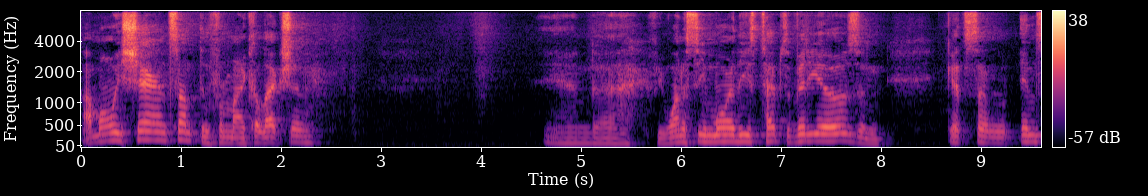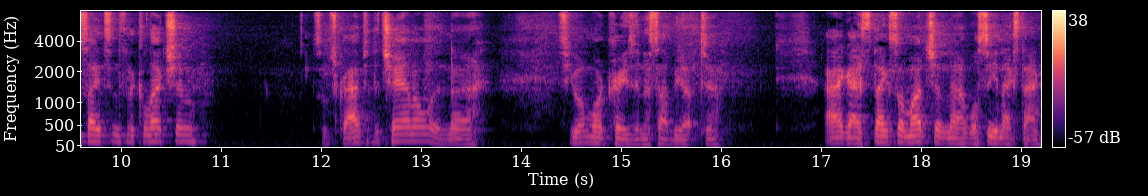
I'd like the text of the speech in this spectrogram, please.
I'm always sharing something from my collection. And uh, if you want to see more of these types of videos and get some insights into the collection, subscribe to the channel and uh, see what more craziness I'll be up to. All right, guys, thanks so much, and uh, we'll see you next time.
